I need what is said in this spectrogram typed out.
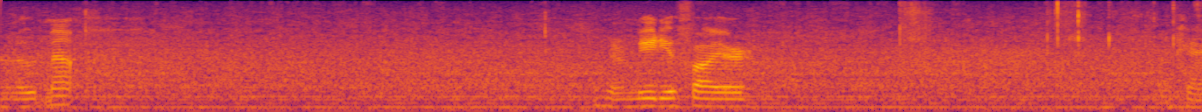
Download map. I'm MediaFire. Okay.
